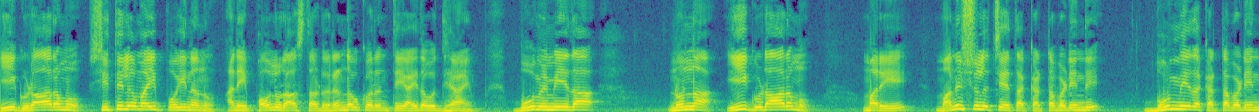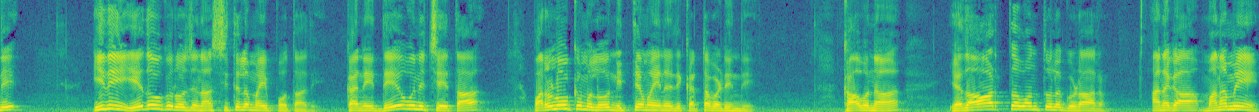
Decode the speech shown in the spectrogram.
ఈ గుడారము శిథిలమైపోయినను అని పౌలు రాస్తాడు రెండవ కొరంతి ఐదవ అధ్యాయం. భూమి మీద నున్న ఈ గుడారము మరి మనుషుల చేత కట్టబడింది భూమి మీద కట్టబడింది. ఇది ఏదో ఒక రోజున శిథిలమైపోతుంది కానీ దేవుని చేత పరలోకములో నిత్యమైనది కట్టబడింది. కావున యథార్థవంతుల గుడారం అనగా మనమే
